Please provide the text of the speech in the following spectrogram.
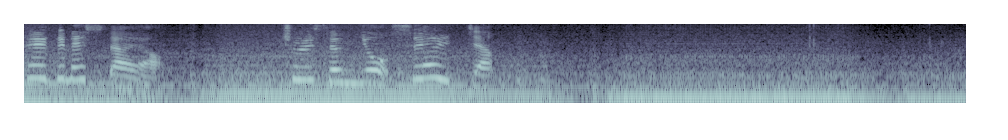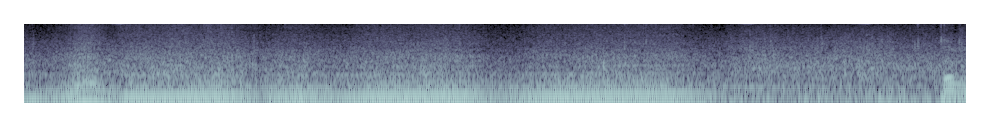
퇴근했어요. 출석료 수혈장. 저기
